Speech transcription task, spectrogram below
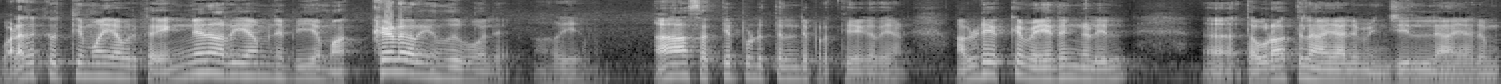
വളരെ കൃത്യമായി അവർക്ക് എങ്ങനെ അറിയാം നബിയെ? മക്കളെ അറിയുന്നത് പോലെ അറിയാം. ആ സത്യപ്പെടുത്തലിന്റെ പ്രത്യേകതയാണ്. അവരുടെയൊക്കെ വേദങ്ങളിൽ തൗറാത്തിലായാലും ഇഞ്ചിലിലായാലും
